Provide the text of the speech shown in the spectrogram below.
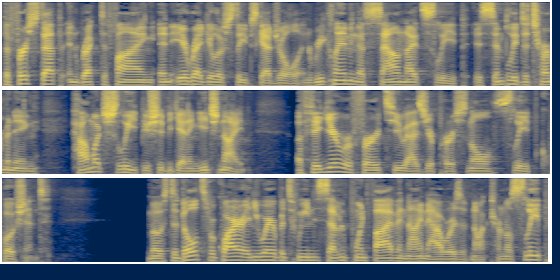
The first step in rectifying an irregular sleep schedule and reclaiming a sound night's sleep is simply determining how much sleep you should be getting each night a figure referred to as your personal sleep quotient. Most adults require anywhere between 7.5 and 9 hours of nocturnal sleep,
